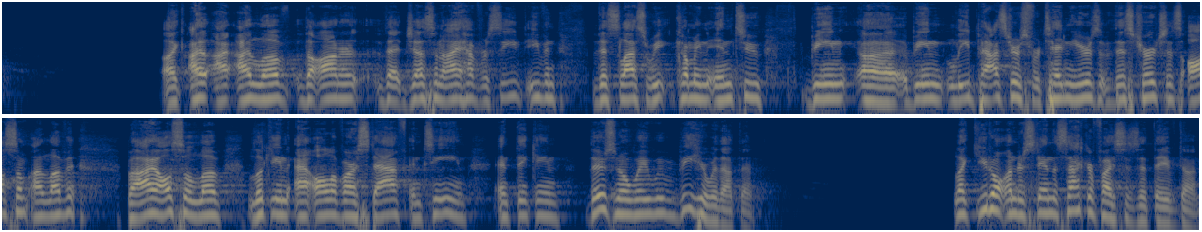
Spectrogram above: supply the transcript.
Like, I, I, I love the honor that Jess and I have received, even this last week, coming into being, uh, being lead pastors for 10 years of this church. That's awesome. I love it. But I also love looking at all of our staff and team and thinking, there's no way we would be here without them. Like you don't understand the sacrifices that they've done.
